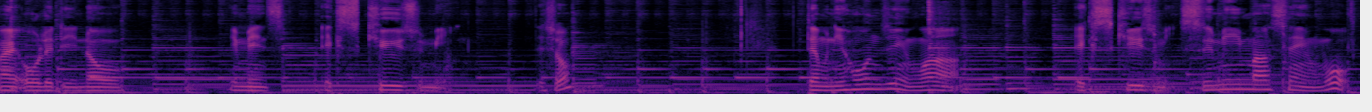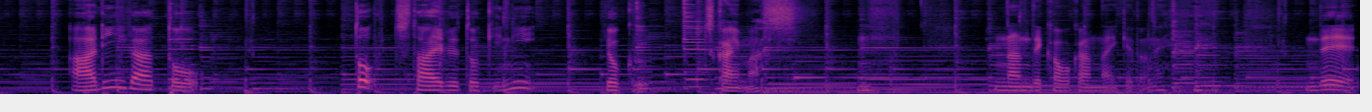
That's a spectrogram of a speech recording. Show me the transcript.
might already know it means excuse me でしょ？でも日本人は excuse me すみませんをありがとうと伝えるときによく使います。なんでかわかんないけどね。で、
